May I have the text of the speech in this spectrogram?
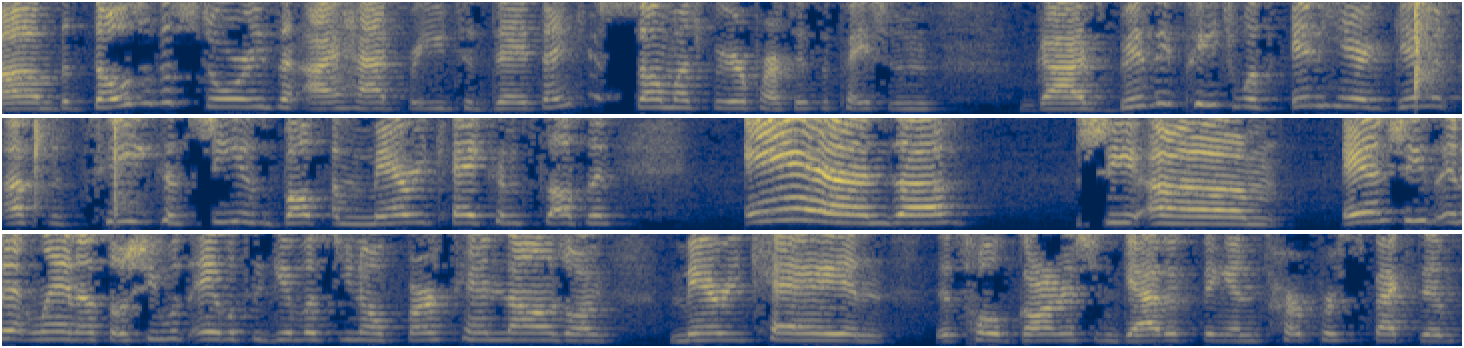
Um, but those are the stories that I had for you today. Thank you so much for your participation, guys. Busy Peach was in here giving us the tea because she is both a Mary Kay consultant and uh, she um and she's in Atlanta, so she was able to give us, you know, firsthand knowledge on Mary Kay and this whole garnish and gather thing and her perspective.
